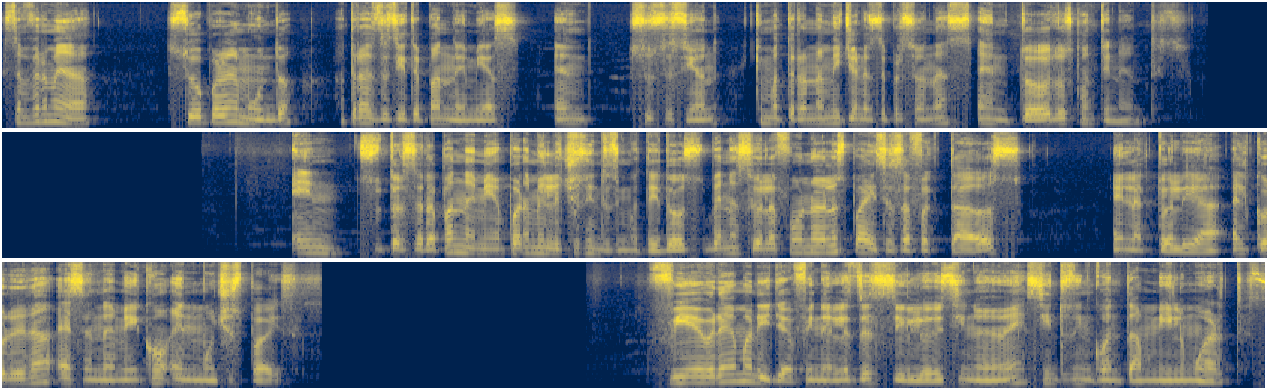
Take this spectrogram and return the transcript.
esta enfermedad estuvo por el mundo a través de siete pandemias en sucesión que mataron a millones de personas en todos los continentes. En su tercera pandemia para 1852, Venezuela fue uno de los países afectados. En la actualidad, el cólera es endémico en muchos países. Fiebre amarilla a finales del siglo XIX, 150.000 muertes.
